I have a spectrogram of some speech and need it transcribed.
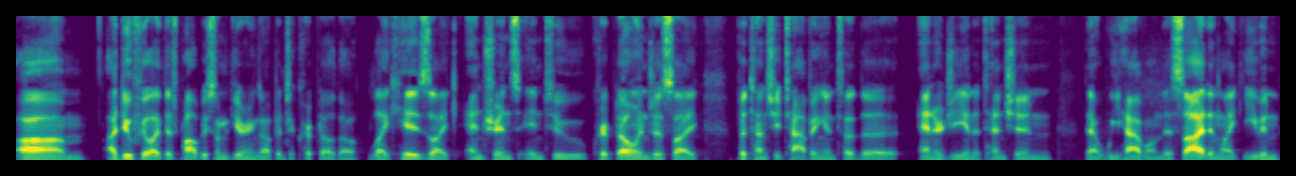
um I do feel like there's probably some gearing up into crypto though, like his like entrance into crypto and just like potentially tapping into the energy and attention that we have on this side and like even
